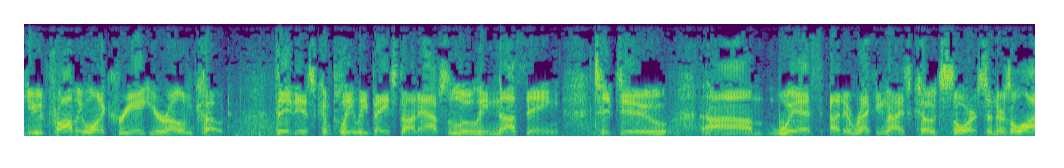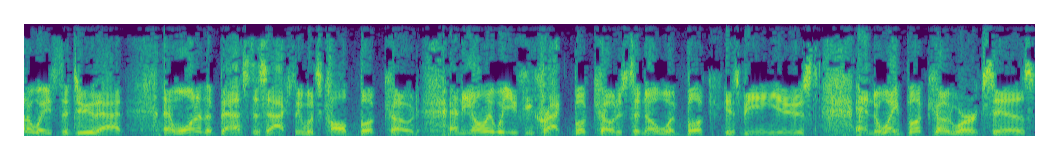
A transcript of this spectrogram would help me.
you would probably want to create your own code that is completely based on absolutely nothing to do um, with a recognized code source. And there's a lot of ways to do that. And one of the best is actually what's called book code. And the only way you can crack book code is to know what book is being used. And the way book code works is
